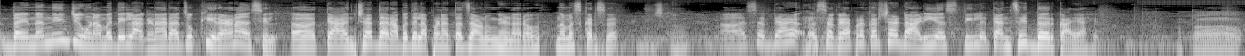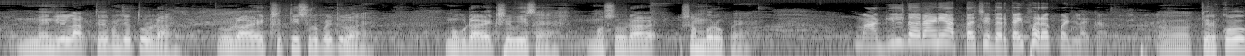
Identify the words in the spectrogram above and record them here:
दैनंदिन जीवनामध्ये लागणारा जो किराणा असेल त्यांच्या दराबद्दल आपण आता जाणून घेणार आहोत. नमस्कार सर. अ, सध्या सगळ्या प्रकारच्या डाळी असतील त्यांचे दर काय आहेत? आता मेनली लागते म्हणजे तूर डाळ. तूर डाळ एकशे तीस रुपये किलो आहे. मूग डाळ एकशे वीस आहे. मसूर डाळ शंभर रुपये आहे. मागील दर आणि आत्ताचे दर काही फरक पडलाय का? अं, किरकोळ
